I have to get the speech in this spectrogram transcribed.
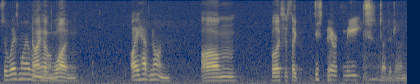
So where's my other Now I have one. I have none. Um. Well, it's just like Disappearing meat. Dun, dun, dun.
